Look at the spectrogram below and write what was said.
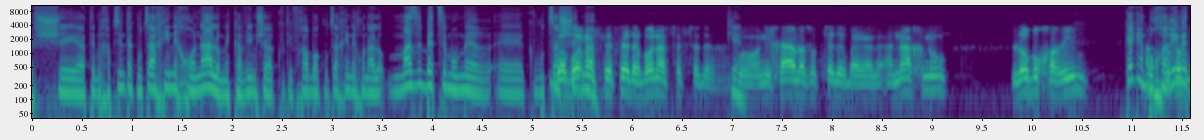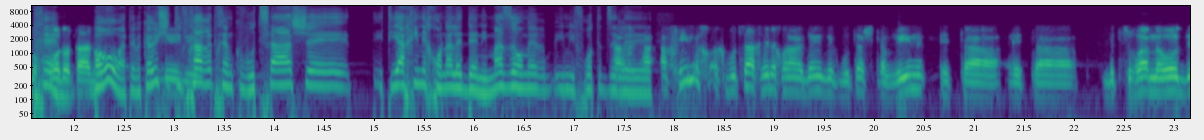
שאתם מחפשים את הקבוצה הכי נכונה לו, מקווים שתבחר בו הקבוצה הכי נכונה לו. מה זה בעצם אומר? קבוצה בוא, בוא שמה? נעשה סדר, בוא נעשה סדר. כן. בוא, אני חייב לעשות סדר בעניין הזה. אנחנו לא בוחרים, כן, כן, בוחרים אתכם. ברור, אתם מקווים. שתבחר אתכם קבוצה שתהיה הכי נכונה לדני. מה זה אומר אם נפרוט את זה ל... הכי, הקבוצה הכי נכונה לדני זו קבוצה שתבין את ה, את ה, בצורה מאוד uh,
